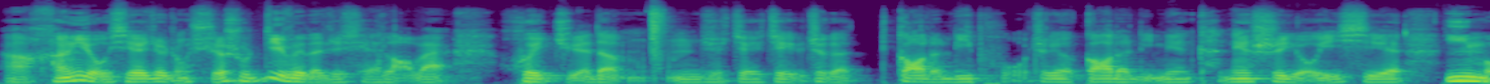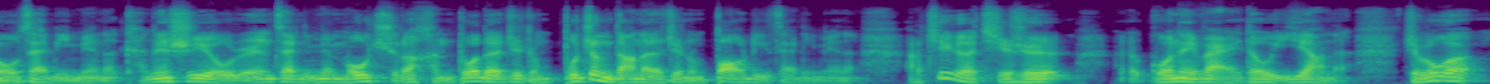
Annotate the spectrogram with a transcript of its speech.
啊，很有些这种学术地位的这些老外，会觉得，嗯，这这这这个高的离谱，这个高的里面肯定是有一些阴谋在里面的，肯定是有人在里面谋取了很多的这种不正当的这种暴利在里面的啊。这个其实国内外都一样的，只不过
